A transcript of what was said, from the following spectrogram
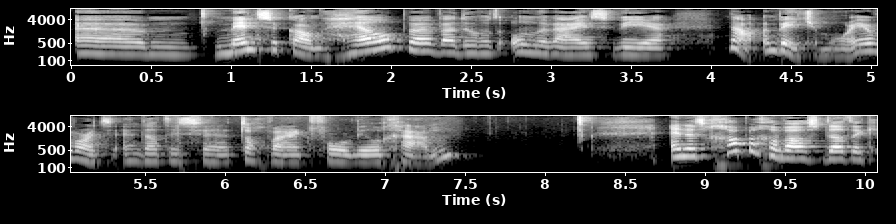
um, mensen kan helpen. Waardoor het onderwijs weer nou, een beetje mooier wordt. En dat is uh, toch waar ik voor wil gaan. En het grappige was dat ik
